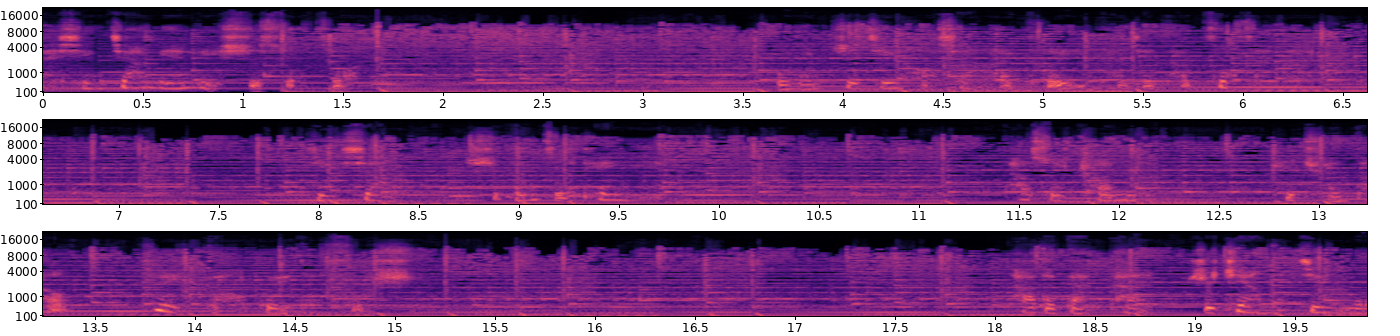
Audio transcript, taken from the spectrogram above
在。”行加冕礼时所做的，我们至今好像还可以看见他坐在那里，景象是跟昨天一样。他所穿的是全套最高贵的服饰。他的感叹是这样的静默，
